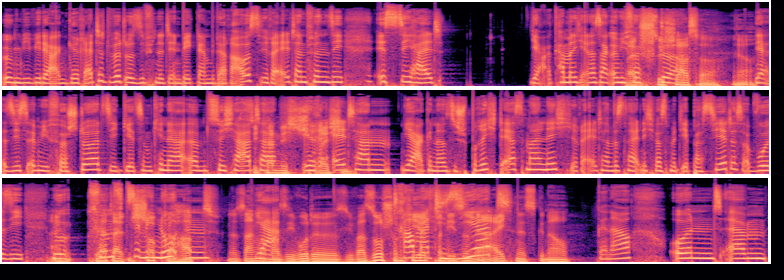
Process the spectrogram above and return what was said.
irgendwie wieder gerettet wird oder sie findet den Weg dann wieder raus, ihre Eltern finden sie, ist sie halt, ja, kann man nicht anders sagen, irgendwie Ein verstört. Psychiater, ja. Ja, sie ist irgendwie verstört, sie geht zum Kinderpsychiater. Sie kann nicht ihre sprechen. Eltern, ja genau, sie spricht erstmal nicht. Ihre Eltern wissen halt nicht, was mit ihr passiert ist, obwohl sie nur Ein- sie hat halt 15 einen Schock Minuten gehabt. Ne? Sagen ja. wir mal, sie wurde, sie war so schockiert von diesem. Ereignis, genau. Genau. Und ähm,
